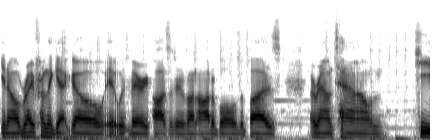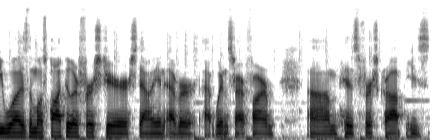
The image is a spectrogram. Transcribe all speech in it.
You know, right from the get-go, it was very positive on Audible, the buzz around town. He was the most popular first-year stallion ever at Winstar Farm. Um, his first crop, he's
